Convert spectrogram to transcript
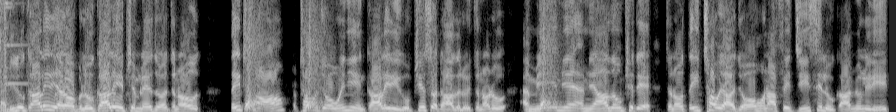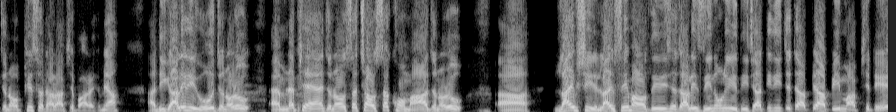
အဲဒီလိုကားလေးတွေကတော့ဘယ်လိုကားလေးဖြစ်မလဲဆိုတော့ကျွန်တော်တို့ သိတ်ထောင်တစ်ထောင်ကျော်ဝန်းကျင်ကားလေးတွေကိုဖြစ်ဆွတ်ထားသလိုကျွန်တော်တို့အမင်းအမြန်းအများဆုံးဖြစ်တဲ့ကျွန်တော်သိန်း600ကျော် Honda Fit G6 လိုကားမျိုးလေးတွေကျွန်တော်ဖြစ်ဆွတ်ထားတာဖြစ်ပါတယ်ခင်ဗျာအာဒီကားလေးတွေကိုကျွန်တော်တို့အမ်လက်ဖြန်ကျွန်တော်16 16မှာကျွန်တော်တို့အာ live ရှိတယ် live ဆေးမှာတော့တည်တည်ချာချာလေးဈေးနှုန်းလေးတွေတည်ချာတိတိကျကျပြပေးမှာဖြစ်တယ်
